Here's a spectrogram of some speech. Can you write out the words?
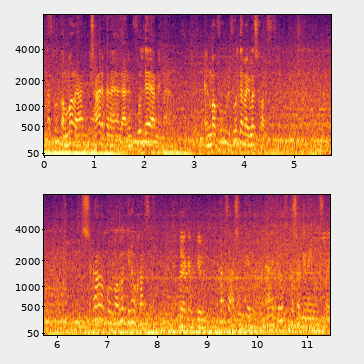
الناس متدمرة يعني مش عارف أنا يعني الفول ده يعني المفروض الفول ده ما يغلاش خالص. الشكاره ب 400 جنيه وخمسة. ده كام كيلو؟ 25 كيلو. يعني كيلو 16 جنيه شوية.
